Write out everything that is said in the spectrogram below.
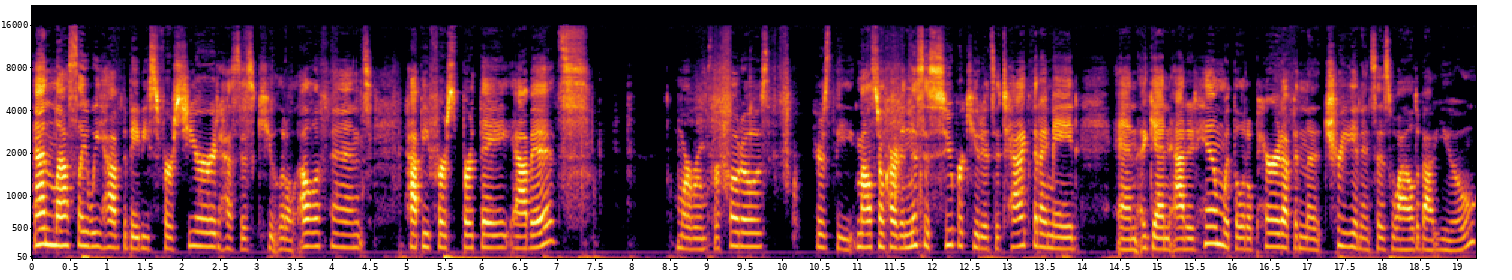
And lastly, we have the baby's first year. It has this cute little elephant. Happy first birthday, Abbott. More room for photos. Here's the milestone card, and this is super cute. It's a tag that I made and again added him with the little parrot up in the tree and it says wild about you.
